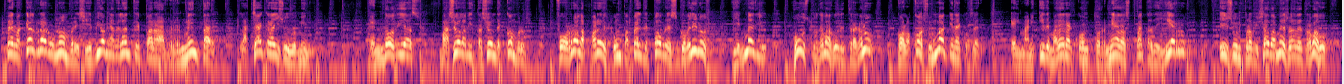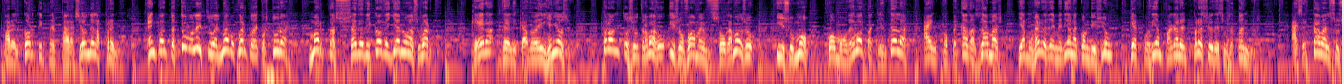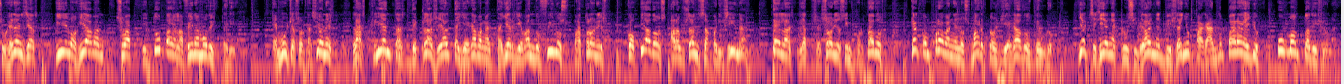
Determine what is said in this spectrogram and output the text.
Pero aquel raro nombre sirvió en adelante para armentar la chacra y sus dominios. En dos días vació la habitación de escombros forró las paredes con un papel de pobres gobelinos y en medio, justo debajo de Tragalú, colocó su máquina de coser, el maniquí de madera con torneadas patas de hierro y su improvisada mesa de trabajo para el corte y preparación de las prendas. En cuanto estuvo listo el nuevo cuarto de costura, Marta se dedicó de lleno a su arte, que era delicado e ingenioso. Pronto su trabajo hizo fama en Sogamoso y sumó como devota clientela a encopetadas damas y a mujeres de mediana condición que podían pagar el precio de sus atuendos. Aceptaban sus sugerencias y elogiaban su aptitud para la fina modistería. En muchas ocasiones, las clientas de clase alta llegaban al taller llevando finos patrones copiados a la usanza parisina, telas y accesorios importados que compraban en los barcos llegados de Europa. Y exigían exclusividad en el diseño pagando para ello un monto adicional.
